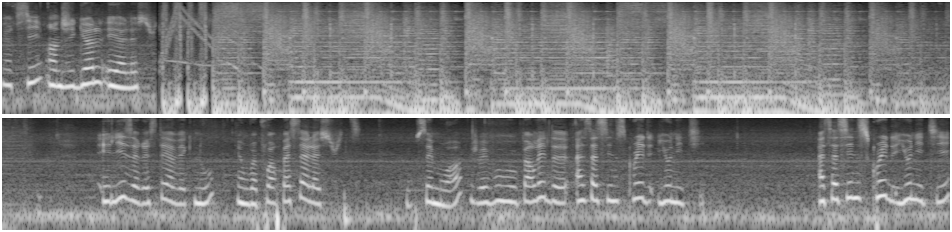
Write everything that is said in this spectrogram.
Merci, un jiggle et à la suite. Élise est restée avec nous et on va pouvoir passer à la suite. C'est moi, je vais vous parler de Assassin's Creed Unity. Assassin's Creed Unity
